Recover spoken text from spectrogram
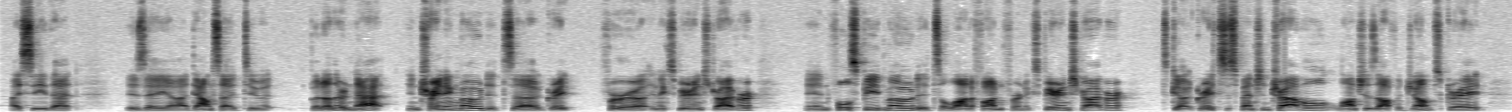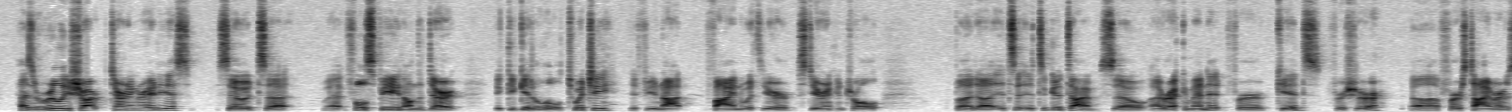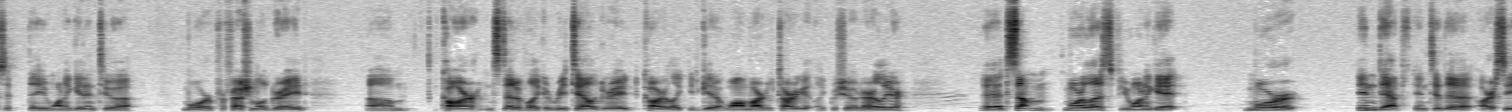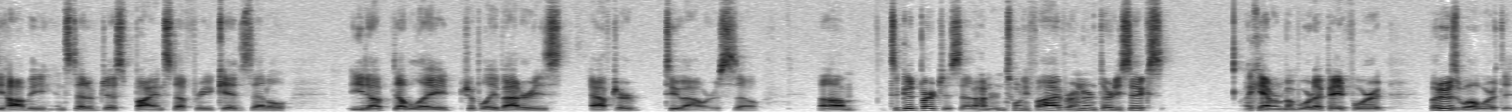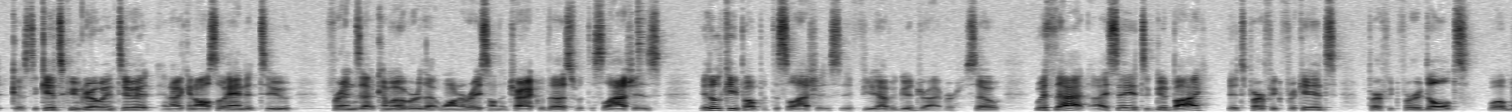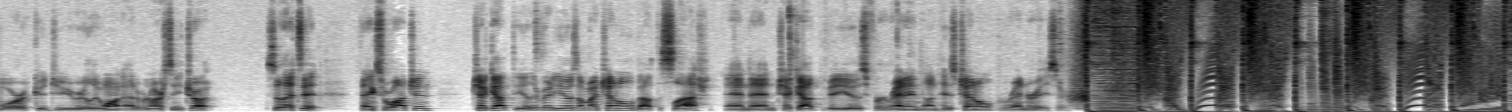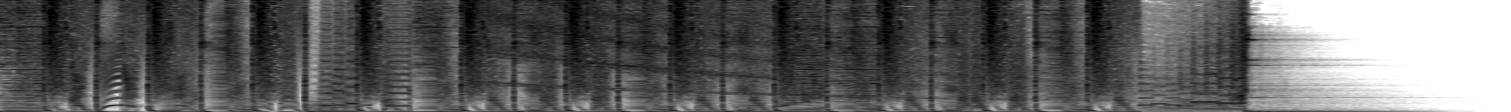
I see that is a uh, downside to it. But other than that, in training mode, it's uh, great for an inexperienced driver. In full speed mode, it's a lot of fun for an experienced driver. It's got great suspension travel, launches off of jumps great, has a really sharp turning radius, so it's uh, at full speed on the dirt. It could get a little twitchy if you're not fine with your steering control, but uh, it's a, it's a good time. So I recommend it for kids for sure, uh, first timers if they want to get into a more professional grade um, car instead of like a retail grade car like you'd get at Walmart or Target, like we showed earlier. It's something more or less if you want to get more in depth into the RC hobby instead of just buying stuff for your kids that'll eat up double AA, AAA batteries after two hours. So um, it's a good purchase at 125 or 136. I can't remember what I paid for it, but it was well worth it because the kids can grow into it, and I can also hand it to friends that come over that want to race on the track with us with the slashes it'll keep up with the slashes if you have a good driver. So with that, I say it's a good buy. It's perfect for kids, perfect for adults. What more could you really want out of an RC truck? So that's it. Thanks for watching. Check out the other videos on my channel about the Slash, and then check out the videos for Rennen on his channel, Ren Racer.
